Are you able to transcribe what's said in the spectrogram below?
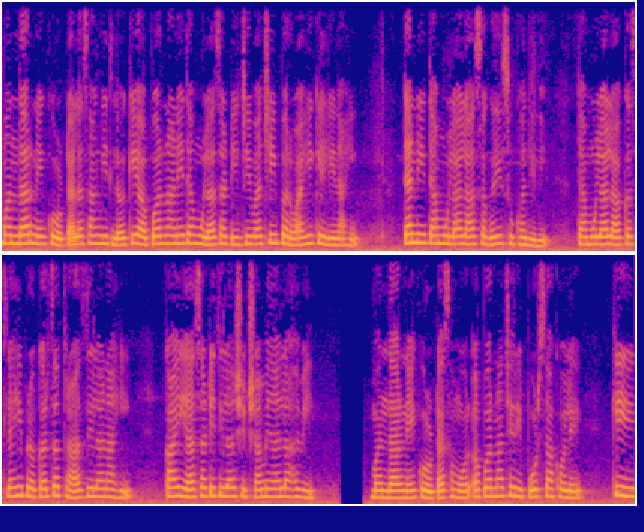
मंदारने कोर्टाला सांगितलं की अपर्णाने त्या मुलासाठी जीवाची पर्वाही केली नाही. त्यांनी त्या मुलाला सगळी सुख दिली. त्या मुलाला कसल्याही प्रकारचा त्रास दिला नाही. काय यासाठी तिला शिक्षा मिळायला हवी? मंदारने कोर्टासमोर अपर्णाचे रिपोर्ट्स दाखवले. की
